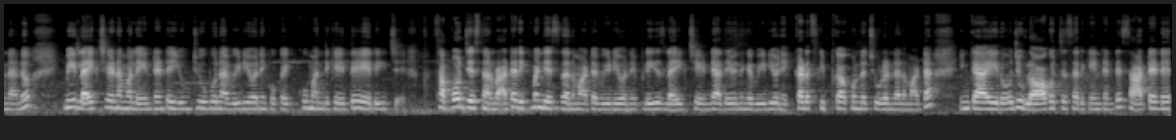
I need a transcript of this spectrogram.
ఉన్నాను. మీరు లైక్ చేయడం వల్ల ఏంటంటే యూట్యూబ్ నా వీడియోని ఒక ఎక్కువ మందికి అయితే రీచ్ సపోర్ట్ చేస్తాను అంటే రికమెండ్ చేస్తుంది అనమాట వీడియోని. ప్లీజ్ లైక్ చేయండి. అదేవిధంగా వీడియోని ఎక్కడ స్కిప్ కాకుండా చూడండి అనమాట ఇంకా ఈరోజు వ్లాగ్ వచ్చేసరికి ఏంటంటే సాటర్డే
